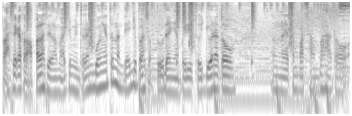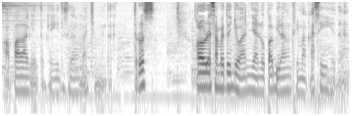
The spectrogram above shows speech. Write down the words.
plastik atau apalah segala macam itu kan. Buangnya tuh nanti aja pas waktu udah nyampe di tujuan atau ngeliat tempat sampah atau apalah gitu kayak gitu segala macam gitu. Terus kalau udah sampai tujuan jangan lupa bilang terima kasih gitu kan.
